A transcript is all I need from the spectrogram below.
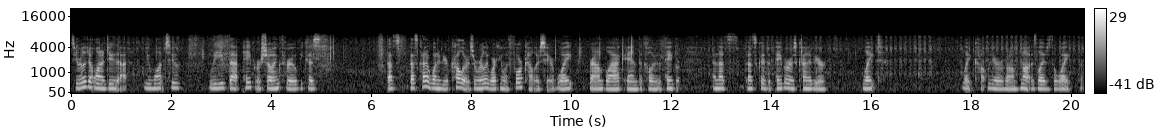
So you really don't want to do that. You want to leave that paper showing through because that's that's kind of one of your colors. We're really working with four colors here: white, brown, black, and the color of the paper. And that's that's good. The paper is kind of your light light color, your um, not as light as the white, but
